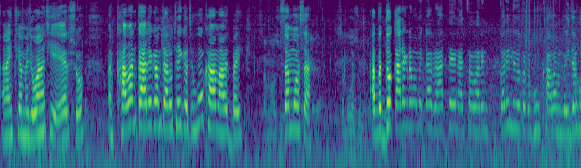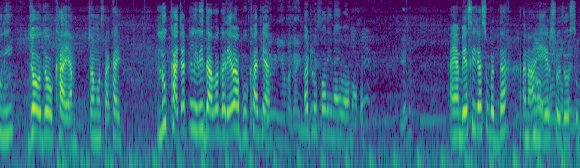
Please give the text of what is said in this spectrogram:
અને અહીંથી અમે જોવાના છીએ એર શો અને ખાવાનો કાર્યક્રમ ચાલુ થઈ ગયો છે. શું ખાવામાં આવે ભાઈ? સમોસા. સમોસું. આ બધો કાર્યક્રમ અમે કાલ રાતે ને આજ સવારે કરી લીધો તો કે હું ખાવાનું લઈ જાઉં નહીં જો જો ખાય આમ. સમોસા ખાય. લુખા ચટણી લીધા વગર એવા ભૂખા થયા. આટલું ફરીને આવ્યા એમાં તો. અહીંયા બેસી જશું બધા અને અહીંયા એરશો જોશું.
